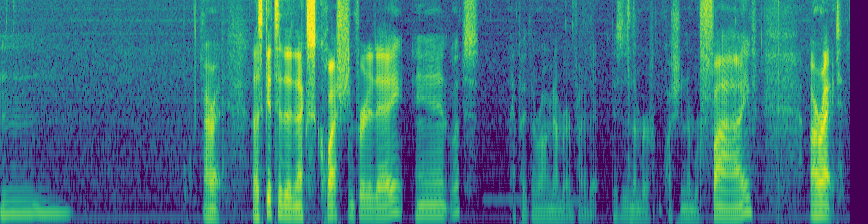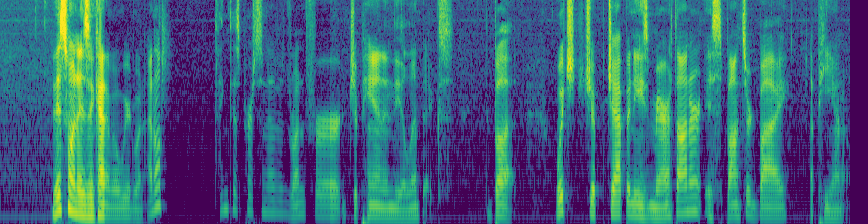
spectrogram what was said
Mm. All right, let's get to the next question for today. And whoops, I put the wrong number in front of it. This is number question number five. All right, this one is a kind of a weird one. I don't think this person has run for Japan in the Olympics, but which Japanese marathoner is sponsored by a piano?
